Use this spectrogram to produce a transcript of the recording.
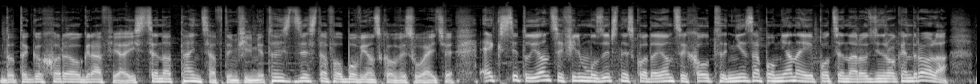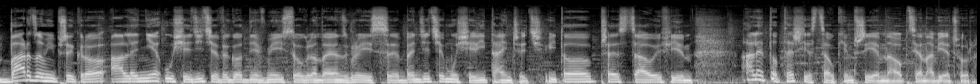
Do tego choreografia i scena tańca w tym filmie. To jest zestaw obowiązkowy, słuchajcie. Ekscytujący film muzyczny składający hołd niezapomnianej epoce narodzin rock'n'rolla. Bardzo mi przykro, ale nie usiedzicie wygodnie w miejscu oglądając Grease. Będziecie musieli tańczyć. I to przez cały film. Ale to też jest całkiem przyjemna opcja na wieczór.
